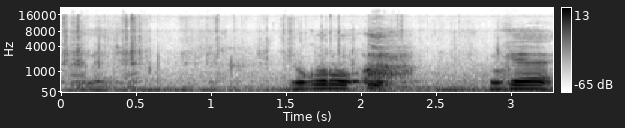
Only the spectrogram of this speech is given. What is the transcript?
그다음에 이제 요거로 요게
